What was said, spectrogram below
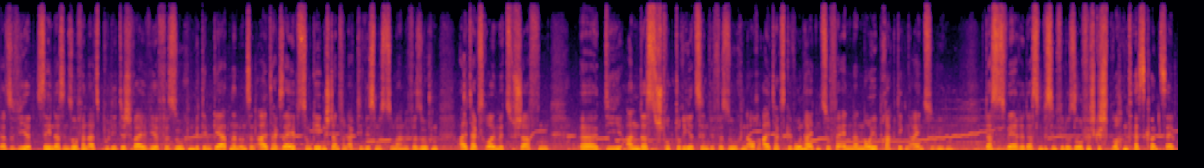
Also wir sehen das insofern als politisch, weil wir versuchen, mit dem Gärtnern unseren Alltag selbst zum Gegenstand von Aktivismus zu machen. Wir versuchen, Alltagsräume zu schaffen, äh, die anders strukturiert sind. Wir versuchen auch Alltagsgewohnheiten zu verändern, neue Praktiken einzuüben. Das ist, wäre das ein bisschen philosophisch gesprochen, das Konzept.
